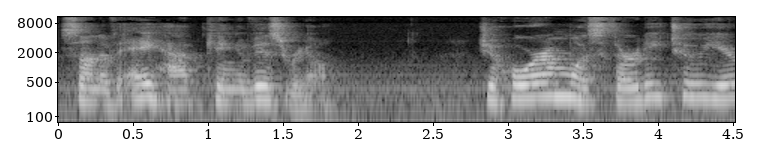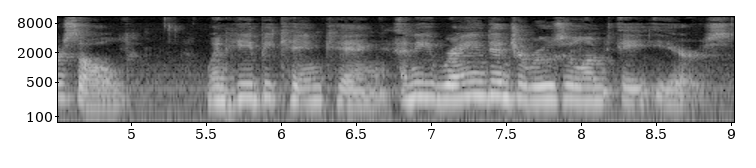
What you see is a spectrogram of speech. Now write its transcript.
son of Ahab, king of Israel. Jehoram was 32 years old when he became king, and he reigned in Jerusalem eight years.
